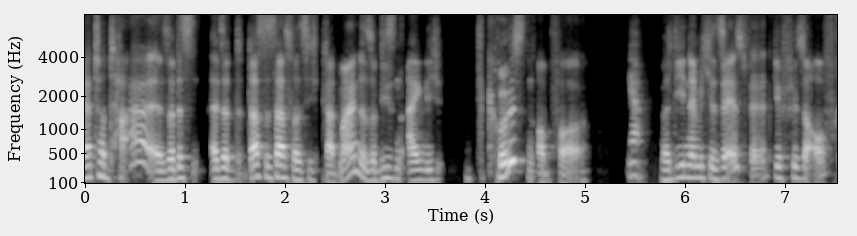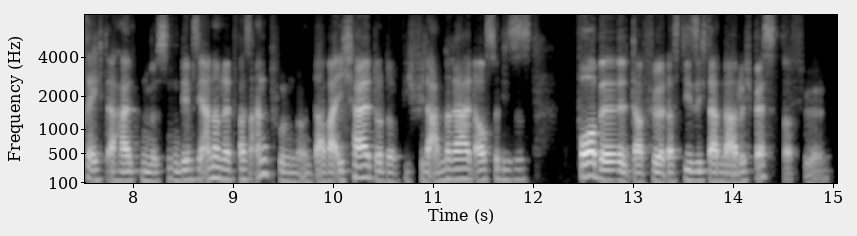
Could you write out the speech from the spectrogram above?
Ja, total. Also das, also das ist das, was ich gerade meinte. Also die sind eigentlich die größten Opfer. Ja. Weil die nämlich ihr Selbstwertgefühl so aufrechterhalten müssen, indem sie anderen etwas antun. Und da war ich halt, oder wie viele andere halt auch so dieses Vorbild dafür, dass die sich dann dadurch besser fühlen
